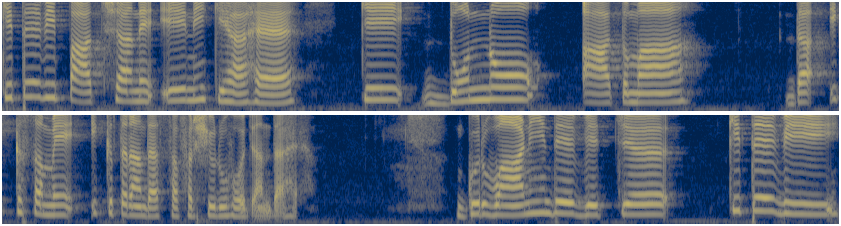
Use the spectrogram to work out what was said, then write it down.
ਕਿਤੇ ਵੀ ਪਾਤਸ਼ਾਹ ਨੇ ਇਹ ਨਹੀਂ ਕਿਹਾ ਹੈ ਕਿ ਦੋਨੋਂ ਆਤਮਾ ਦਾ ਇੱਕ ਸਮੇਂ ਇੱਕ ਤਰ੍ਹਾਂ ਦਾ ਸਫ਼ਰ ਸ਼ੁਰੂ ਹੋ ਜਾਂਦਾ ਹੈ। ਗੁਰਬਾਣੀ ਦੇ ਵਿੱਚ ਕਿਤੇ ਵੀ,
